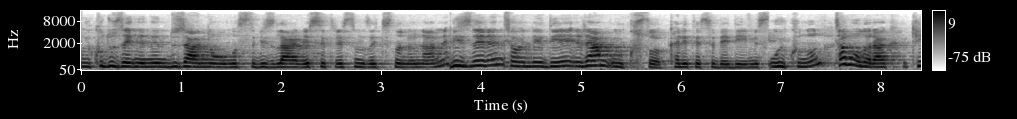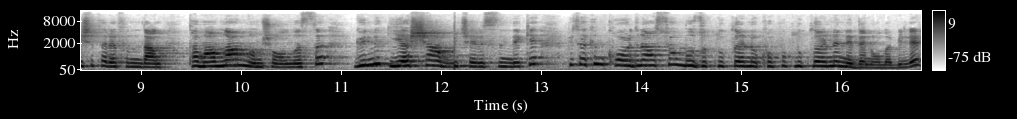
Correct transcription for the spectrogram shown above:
uyku düzeninin düzenli olması bizler ve stresimiz açısından önemli. Bizlerin söylediği REM uykusu kalitesi dediğimiz uykunun tam olarak kişi tarafından tamamlanmamış olması günlük yaşam içerisindeki bir takım koordinasyon bozukluklarına, kopukluklarına neden olabilir.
